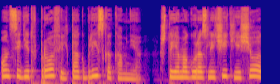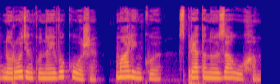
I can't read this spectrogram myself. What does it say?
Он сидит в профиль так близко ко мне, что я могу различить еще одну родинку на его коже, маленькую, спрятанную за ухом.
